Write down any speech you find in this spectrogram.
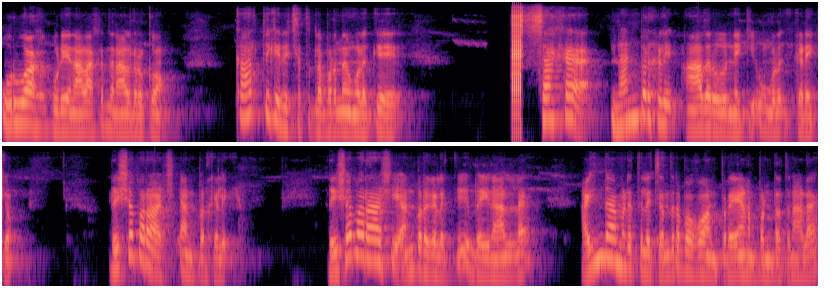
உருவாகக்கூடிய நாளாக இந்த நாள் இருக்கும். கார்த்திகை நட்சத்திரத்தில் பிறந்தவங்களுக்கு சக நண்பர்களின் ஆதரவு இன்னைக்கு உங்களுக்கு கிடைக்கும். ரிஷபராசி அன்பர்களே ரிஷபராசி அன்பர்களுக்கு இன்றைய நாளில் ஐந்தாம் இடத்துல சந்திர பகவான் பிரயாணம் பண்ணுறதுனால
